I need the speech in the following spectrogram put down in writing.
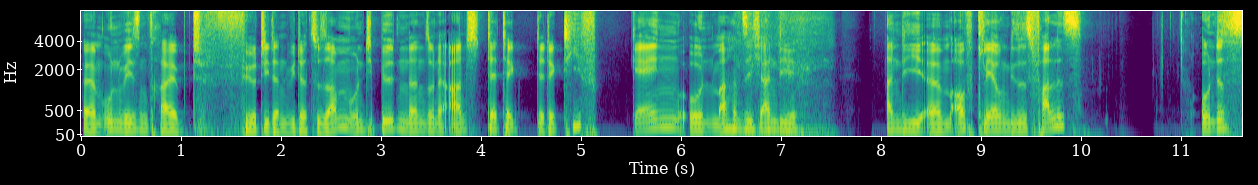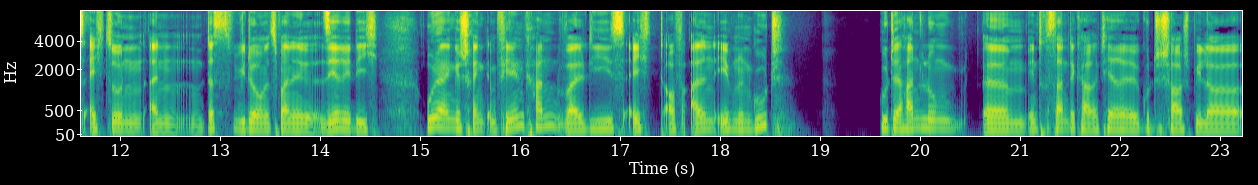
ähm, Unwesen treibt, führt die dann wieder zusammen und die bilden dann so eine Art Detek Detektivgang und machen sich an die, an die ähm, Aufklärung dieses Falles. Und das ist echt so ein, ein, das wiederum ist meine Serie, die ich uneingeschränkt empfehlen kann, weil die ist echt auf allen Ebenen gut. Gute Handlung, ähm, interessante Charaktere, gute Schauspieler,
